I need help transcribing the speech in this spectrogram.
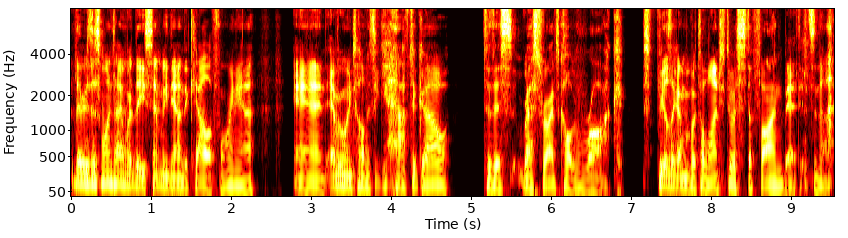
there was this one time where they sent me down to California, and everyone told me, it's like, "You have to go to this restaurant. It's called Rock." It feels like I'm about to launch into a Stefan bit. It's not.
